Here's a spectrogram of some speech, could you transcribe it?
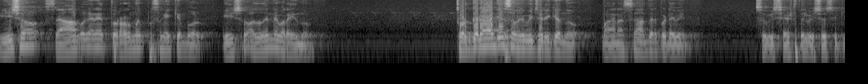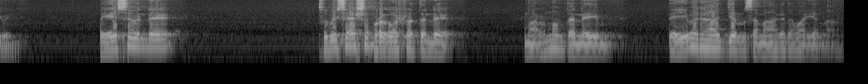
ഈശോ സ്നാപകനെ തുടർന്ന് പ്രസംഗിക്കുമ്പോൾ ഈശോ അത് തന്നെ പറയുന്നു. സ്വർഗരാജ്യം സമീപിച്ചിരിക്കുന്നു മാനസാന്തരപ്പെടുവിൻ സുവിശേഷത്തിൽ വിശ്വസിക്കുവിൻ. യേശുവിന്റെ സുവിശേഷ പ്രഘോഷണത്തിന്റെ മർമ്മം തന്നെയും ദൈവരാജ്യം സമാഗതമായി എന്നാണ്.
